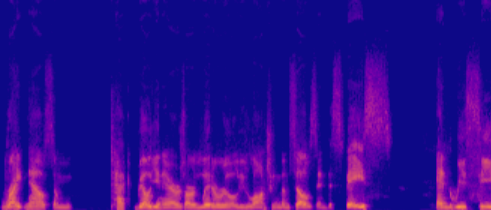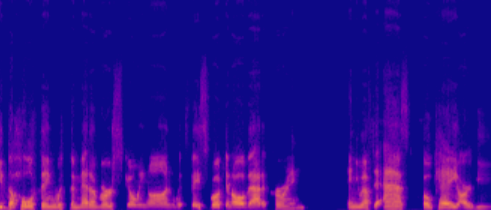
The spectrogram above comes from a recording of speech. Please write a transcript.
right now, some tech billionaires are literally launching themselves into space. And we see the whole thing with the metaverse going on with Facebook and all that occurring. And you have to ask, okay, are these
